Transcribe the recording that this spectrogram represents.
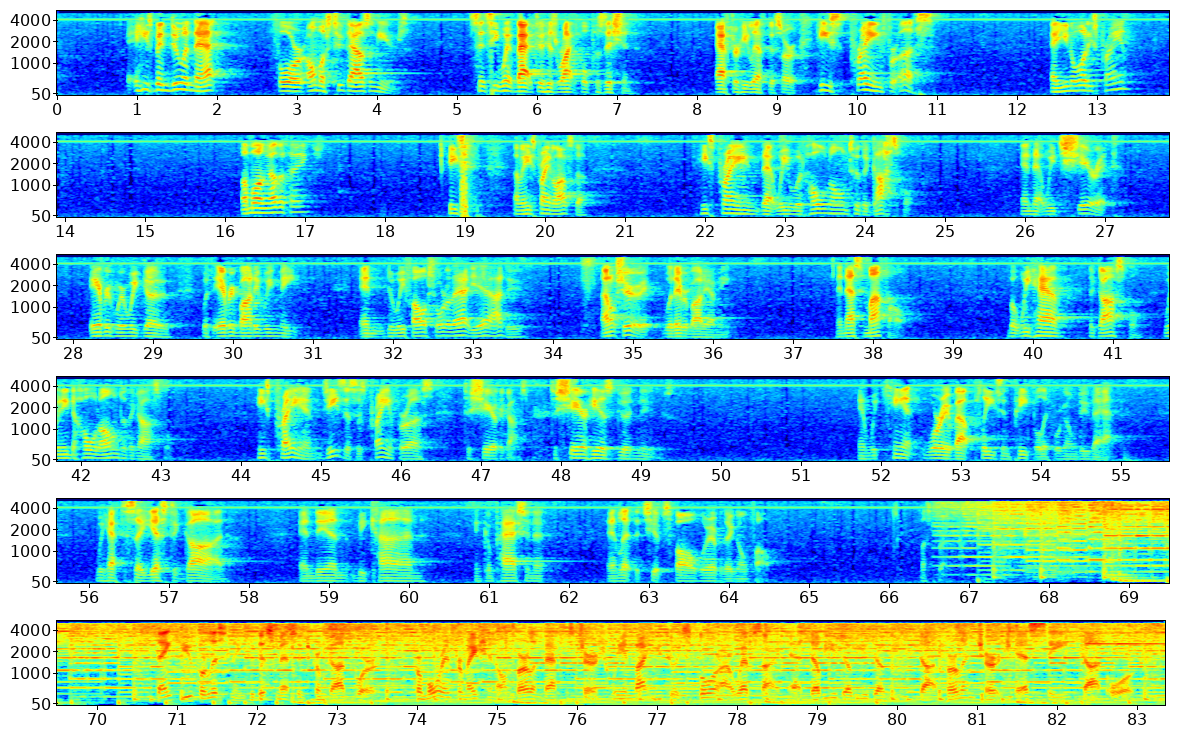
He's been doing that for almost 2,000 years since he went back to his rightful position after he left this earth. He's praying for us. And you know what he's praying? Among other things, he's I mean he's praying a lot of stuff. He's praying that we would hold on to the gospel and that we'd share it everywhere we go with everybody we meet. And do we fall short of that? Yeah, I do. I don't share it with everybody I meet. And that's my fault. But we have the gospel. We need to hold on to the gospel. He's praying, Jesus is praying for us to share the gospel, to share his good news. And we can't worry about pleasing people if we're going to do that. We have to say yes to God and then be kind and compassionate and let the chips fall wherever they're going to fall. Let's pray. Thank you for listening to this message from God's Word. For more information on Berlin Baptist Church, we invite you to explore our website at www.berlinchurchsc.org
